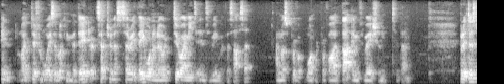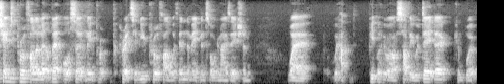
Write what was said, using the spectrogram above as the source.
in like different ways of looking at the data, etc. necessary. They want to know, do I need to intervene with this asset? I must prov- want to provide that information to them. But it does change the profile a little bit, or certainly pr- creates a new profile within the maintenance organization where we have people who are savvy with data can work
